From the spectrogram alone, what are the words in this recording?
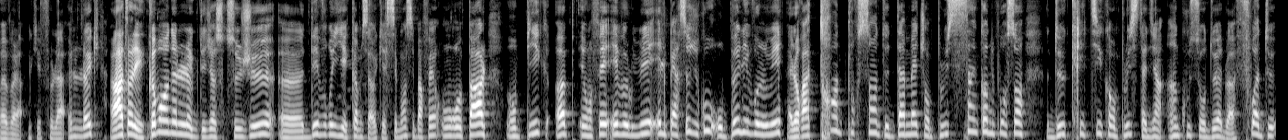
Ouais, voilà, ok, faut la unlock. Alors, attendez, comment on unlock déjà sur ce jeu? Euh, Déverrouiller, comme ça, ok, c'est bon, c'est parfait. On reparle, on pique, hop, et on fait évoluer. Et le perso, du coup, on peut l'évoluer. Elle aura 30% de damage en plus, 50% de critique en plus, c'est-à-dire un coup sur deux, elle va x2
